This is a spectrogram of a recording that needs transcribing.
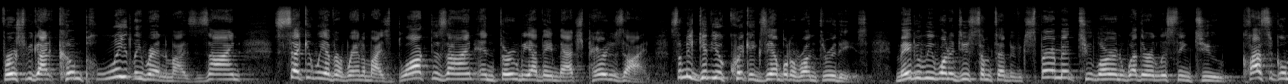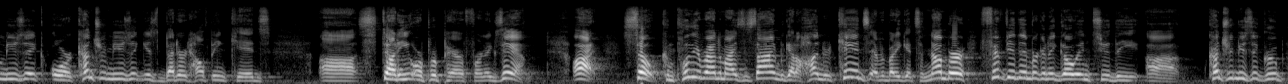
First, we got completely randomized design. Second, we have a randomized block design. And third, we have a matched pair design. So let me give you a quick example to run through these. Maybe we want to do some type of experiment to learn whether listening to classical music or country music is better at helping kids uh, study or prepare for an exam. All right, so completely randomized design. We got 100 kids, everybody gets a number. 50 of them are going to go into the uh, country music group,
